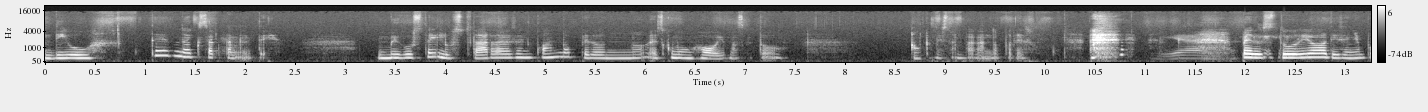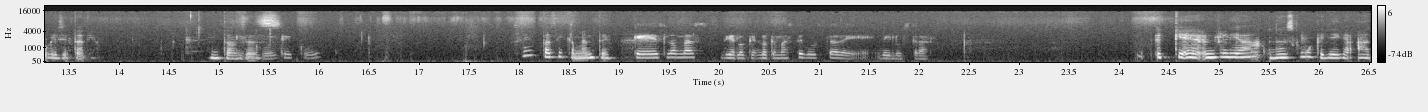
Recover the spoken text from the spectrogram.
dibujante no exactamente. Me gusta ilustrar de vez en cuando, pero no es como un hobby más que todo. Aunque me están pagando por eso. Yeah. Pero estudio diseño publicitario. Qué Entonces, cool, qué cool. sí, básicamente. ¿Qué es lo más, lo que, lo que más te gusta de, de ilustrar? Que en realidad no es como que llegue a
